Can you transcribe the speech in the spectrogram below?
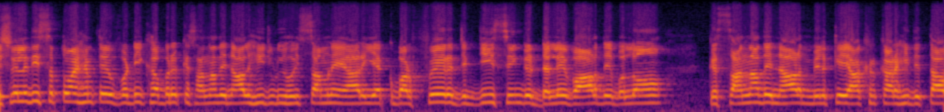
ਇਸ ਵੇਲੇ ਦੀ ਸਭ ਤੋਂ ਅਹਿਮ ਤੇ ਵੱਡੀ ਖਬਰ ਕਿਸਾਨਾਂ ਦੇ ਨਾਲ ਹੀ ਜੁੜੀ ਹੋਈ ਸਾਹਮਣੇ ਆ ਰਹੀ ਹੈ। ਇੱਕ ਵਾਰ ਫਿਰ ਜਗਜੀਤ ਸਿੰਘ ਡੱਲੇਵਾਲ ਦੇ ਵੱਲੋਂ ਕਿਸਾਨਾਂ ਦੇ ਨਾਲ ਮਿਲ ਕੇ ਆਖਰਕਾਰ ਹੀ ਦਿੱਤਾ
